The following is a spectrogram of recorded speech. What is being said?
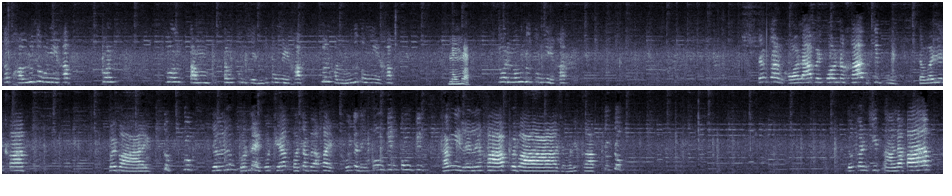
แล้วเขาอยู่ตรงนี้ครับ ส่วนส่วนตำตำคุณเห็นอยู่ตรงนี้ครับ ส่วนขนมอยู่ตรงนี้ครับ นมล่ะ ส่วนนมอยู่ตรงนี้ครับดังนั้นขอลาไปก่อนนะครับคลิปนี้สวัสดีครับ บ๊ายบายจุ๊บจุ๊บอย่าลืมกดไลค์กดแชร์กดซับสไครต์กดกระดิ่งกุ้งกิ้งกุ้งกิ้งทั้งนี้เลยนะครับ บ๊ายบาย สวัสดีครับ จุ๊บจุ๊บ กันคลิปหน้านะครับ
